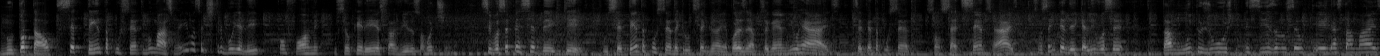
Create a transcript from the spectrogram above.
no total 70% no máximo. E você distribui ali conforme o seu querer, a sua vida, a sua rotina. Se você perceber que os 70% daquilo que você ganha, por exemplo, você ganha mil reais, 70% são 700 reais, se você entender que ali você está muito justo, precisa não sei o que, gastar mais,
